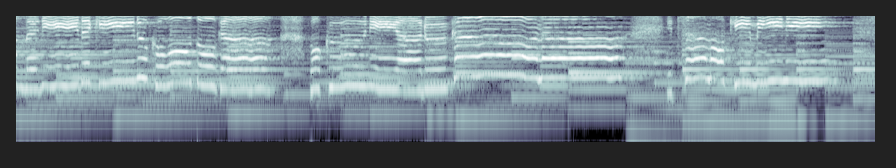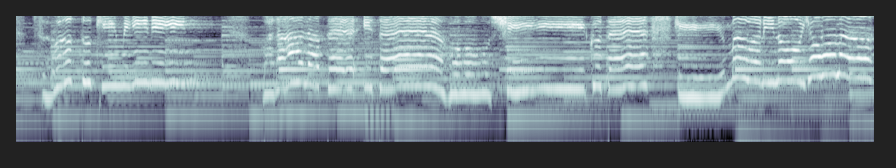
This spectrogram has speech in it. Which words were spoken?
ためにできることが僕にあるから。いつも君にずっと君に笑っていてほしくて。ひまわりのような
